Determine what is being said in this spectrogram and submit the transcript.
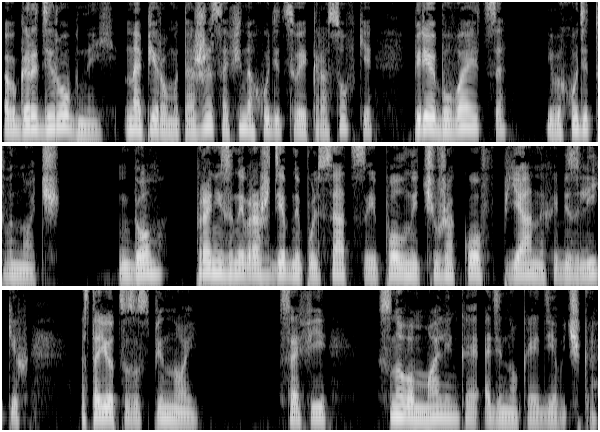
В гардеробной на первом этаже Софи находит свои кроссовки, переобувается и выходит в ночь. Дом, пронизанный враждебной пульсацией, полный чужаков, пьяных и безликих, остается за спиной. Софи снова маленькая одинокая девочка.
